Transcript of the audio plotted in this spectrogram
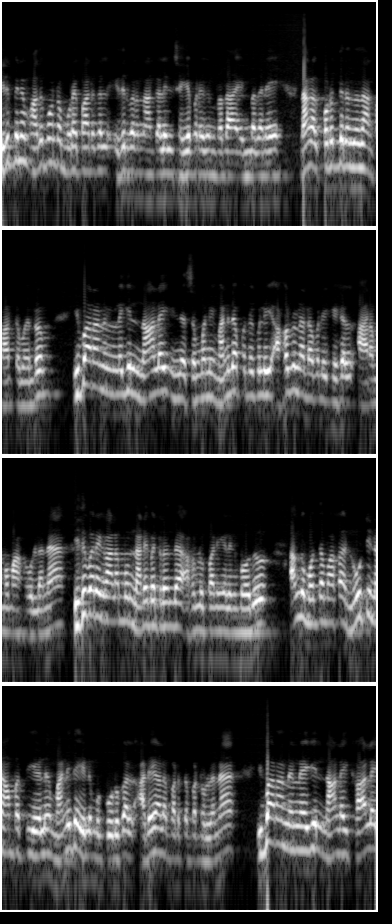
இருப்பினும் அது போன்ற முறைப்பாடுகள் எதிர்வரும் நாட்களில் செய்யப்படுகின்றதா என்பதனை நாங்கள் பொறுத்திருந்து தான் பார்க்க வேண்டும். இவ்வாறான நிலையில் நாளை இந்த செம்மணி மனித புதைக்குழி அகழ்வு நடவடிக்கைகள் ஆரம்பமாக உள்ளன. இதுவரை காலமும் நடைபெற்றிருந்த அகழ்வு பணிகளின் போது அங்கு மொத்தமாக நூற்றி நாற்பத்தி ஏழு மனித எலும்புக்கூடுகள் அடையாளப்படுத்தப்பட்டுள்ளன. இவ்வாறான நிலையில் நாளை காலை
